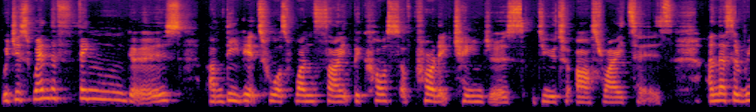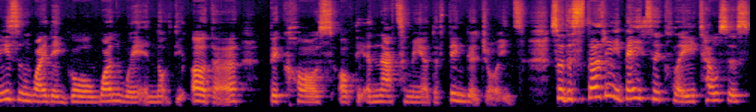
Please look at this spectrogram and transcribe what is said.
which is when the fingers um, deviate towards one side because of chronic changes due to arthritis. And there's a reason why they go one way and not the other because of the anatomy of the finger joints. So the study basically tells us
